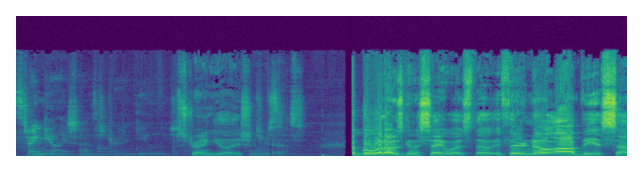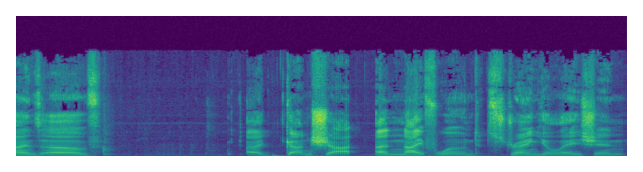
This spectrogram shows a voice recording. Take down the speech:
strangulation. Is. Strangulation. Strangulation, yes. But what I was going to say was, though, if there are no obvious signs of a gunshot, a knife wound, strangulation,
